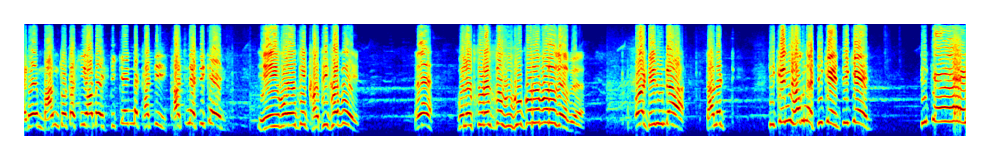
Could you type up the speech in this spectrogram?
আরে মাংসটা কি হবে? চিকেন না খাটি? খাটি না চিকেন এই বয়সে খাতি খাবে? হ্যাঁ কোলেস্টেরল তো হু হু করে বলে যাবে। ও ডিনুটা তাহলে চিকেনই হোক না? চিকেন চিকেন চিকেন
